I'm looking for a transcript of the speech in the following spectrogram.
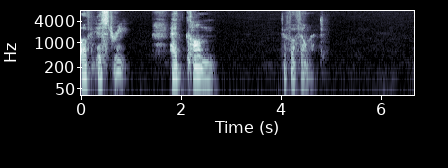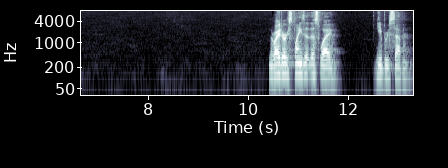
of history had come to fulfillment. The writer explains it this way Hebrews 7.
